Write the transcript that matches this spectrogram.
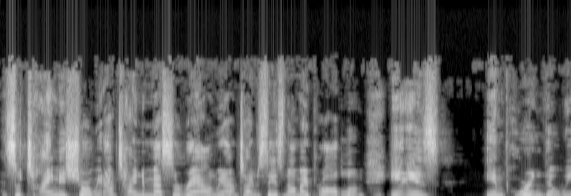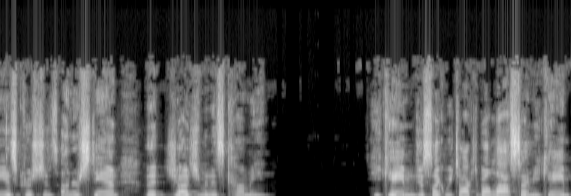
And so time is short. We don't have time to mess around. We don't have time to say it's not my problem. It is important that we as Christians understand that judgment is coming. He came, just like we talked about last time. He came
